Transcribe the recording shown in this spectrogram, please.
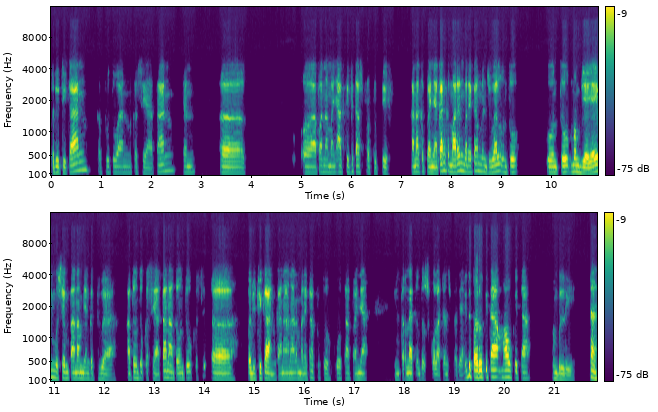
pendidikan, kebutuhan kesehatan dan eh, eh, apa namanya aktivitas produktif. Karena kebanyakan kemarin mereka menjual untuk untuk membiayai musim tanam yang kedua atau untuk kesehatan atau untuk eh, pendidikan karena anak-anak mereka butuh kuota banyak internet untuk sekolah dan sebagainya. Itu baru kita mau kita membeli. Nah,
